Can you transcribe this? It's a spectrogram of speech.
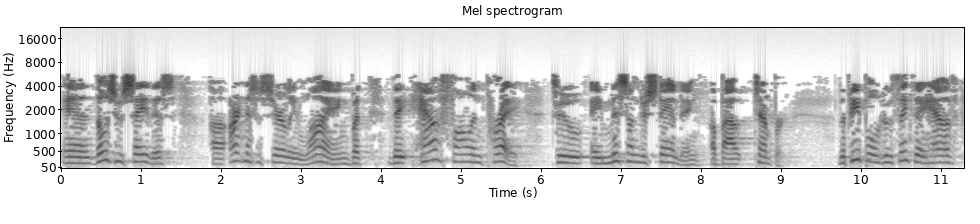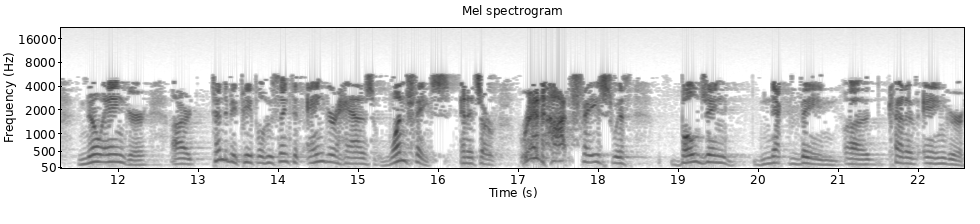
And those who say this uh, aren't necessarily lying, but they have fallen prey to a misunderstanding about temper. The people who think they have no anger are, tend to be people who think that anger has one face, and it's a red hot face with bulging neck vein uh, kind of anger.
